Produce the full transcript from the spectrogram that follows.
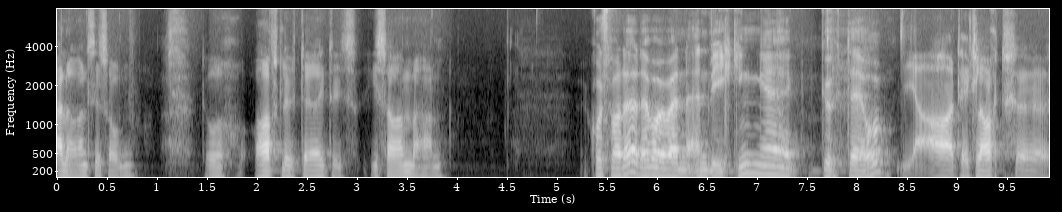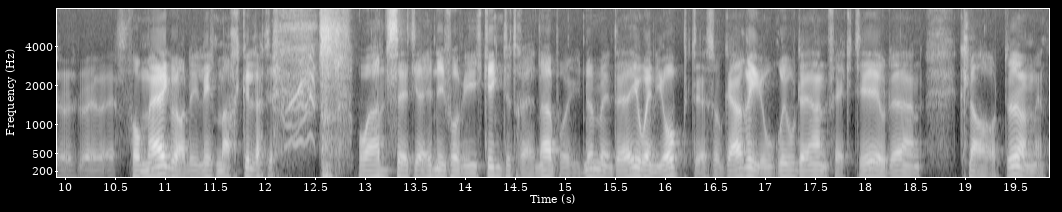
halvannen sesong. Da avsluttet jeg det i sammen med han. Hvordan var det? Det var jo en, en vikinggutt, det òg? Ja, det er klart. Eh, for meg var det litt merkelig at å ansette en fra Viking til trener Bryne. Men det er jo en jobb, det. Så Gary gjorde jo det han fikk til, og det han klarte. Men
